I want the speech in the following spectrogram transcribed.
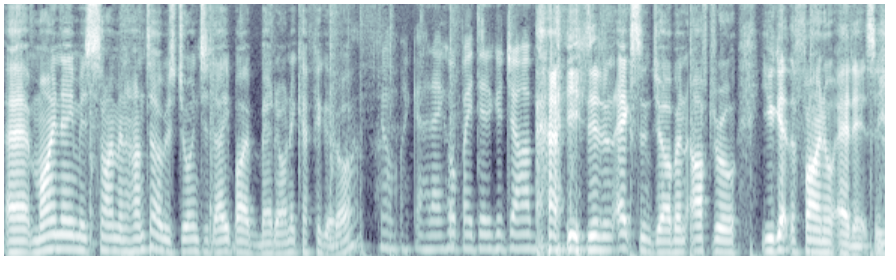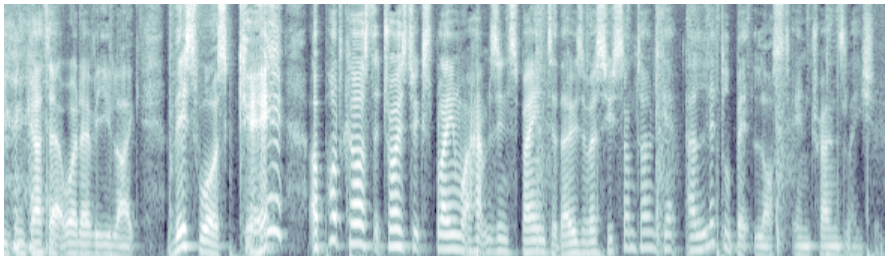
Uh, my name is Simon Hunter. I was joined today by Veronica Figueroa. Oh my god, I hope I did a good job. you did an excellent job, and after all, you get the final edit, so you can cut out whatever you like. This was Qué, a podcast that tries to explain what happens in Spain to those of us who sometimes get a little bit lost in translation.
